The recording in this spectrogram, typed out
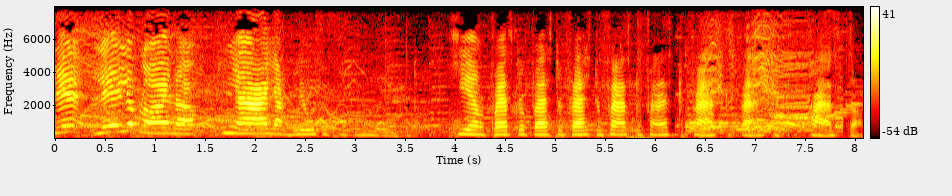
เละเละเรียบร้อยนะครับยาอย่างเร็วสุดๆเลยเคียง faster faster faster faster faster faster faster faster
